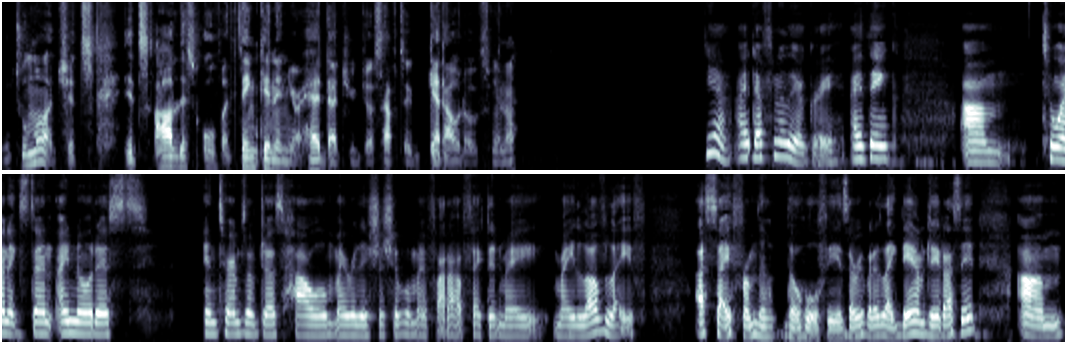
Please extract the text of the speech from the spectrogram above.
do too much. It's it's all this overthinking in your head that you just have to get out of. You know. Yeah, I definitely agree. I think um to an extent I noticed in terms of just how my relationship with my father affected my my love life aside from the the whole phase. Everybody's like, "Damn, Jay, that's it." Um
